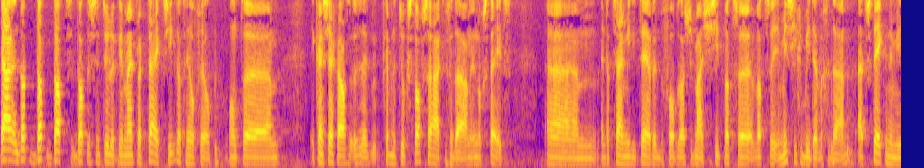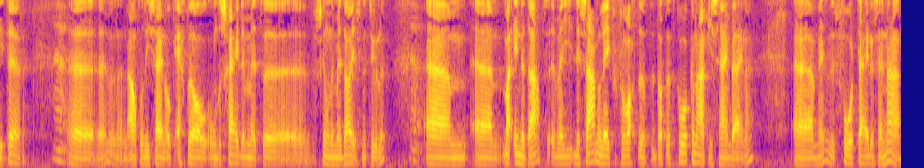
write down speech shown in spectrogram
Ja, en dat, dat, dat, dat is natuurlijk in mijn praktijk zie ik dat heel veel. Want ehm, ik kan zeggen, als, ik heb natuurlijk strafzaken gedaan en nog steeds. Um, en dat zijn militairen bijvoorbeeld, als je, maar als je ziet wat ze, wat ze in missiegebieden hebben gedaan, uitstekende militairen. Ja. Uh, een aantal die zijn ook echt wel onderscheiden met uh, verschillende medailles natuurlijk. Ja. Um, um, maar inderdaad, de samenleving verwacht dat, dat het koorkanaapjes zijn bijna. Um, he, voor, tijdens en na.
